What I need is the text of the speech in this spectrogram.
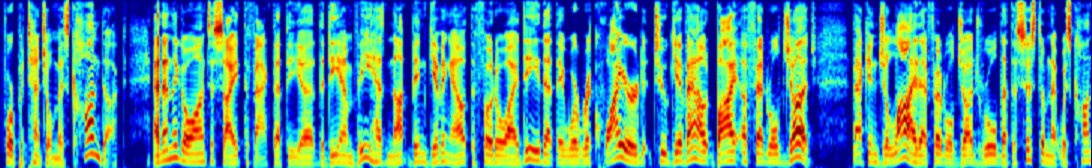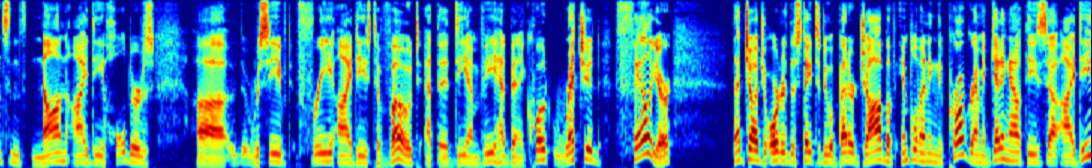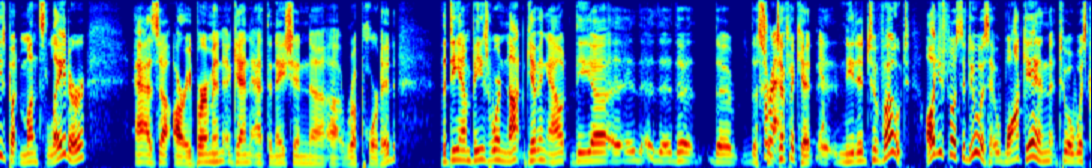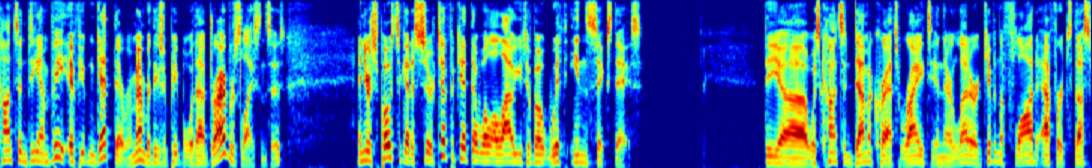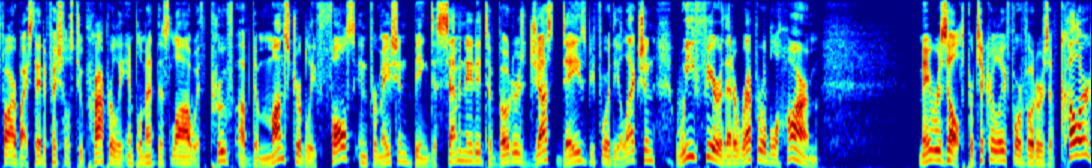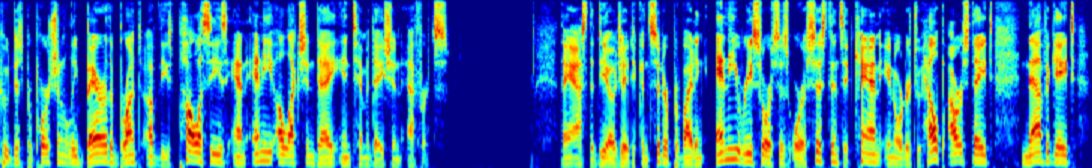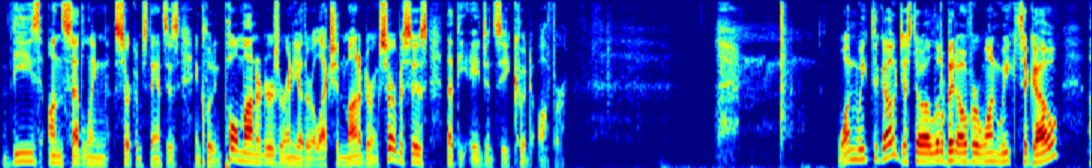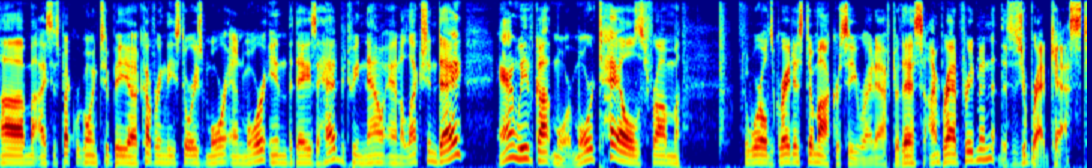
for potential misconduct. And then they go on to cite the fact that the uh, the DMV has not been giving out the photo ID that they were required to give out by a federal judge. Back in July, that federal judge ruled that the system that Wisconsin's non ID holders uh, received free IDs to vote at the DMV had been a quote, wretched failure. That judge ordered the state to do a better job of implementing the program and getting out these uh, IDs. But months later, as uh, Ari Berman, again at The Nation, uh, uh, reported, the DMVs were not giving out the uh, the the the, the certificate Yeah. uh, needed to vote. All you're supposed to do is walk in to a Wisconsin DMV if you can get there. Remember, these are people without driver's licenses, and you're supposed to get a certificate that will allow you to vote within six days. The uh, Wisconsin Democrats write in their letter Given the flawed efforts thus far by state officials to properly implement this law with proof of demonstrably false information being disseminated to voters just days before the election, we fear that irreparable harm may result, particularly for voters of color who disproportionately bear the brunt of these policies and any election day intimidation efforts. They asked the DOJ to consider providing any resources or assistance it can in order to help our state navigate these unsettling circumstances, including poll monitors or any other election monitoring services that the agency could offer. One week to go, just a little bit over one week to go. Um, I suspect we're going to be uh, covering these stories more and more in the days ahead between now and Election Day. And we've got more, more tales from the world's greatest democracy right after this. I'm Brad Friedman. This is your BradCast.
